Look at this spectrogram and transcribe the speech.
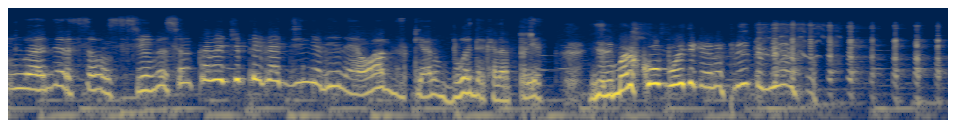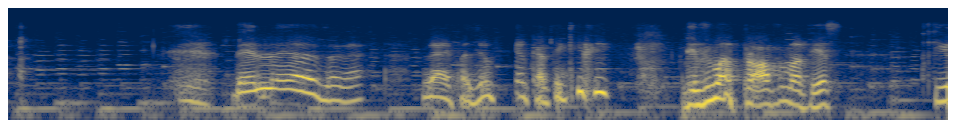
O Anderson Silva só tava de pegadinha ali, né? Óbvio que era o boi da cara preta. E ele marcou o boi da cara preta mesmo. Beleza, né? Velho, fazer o quê? O cara tem que rir. Teve uma prova uma vez que,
